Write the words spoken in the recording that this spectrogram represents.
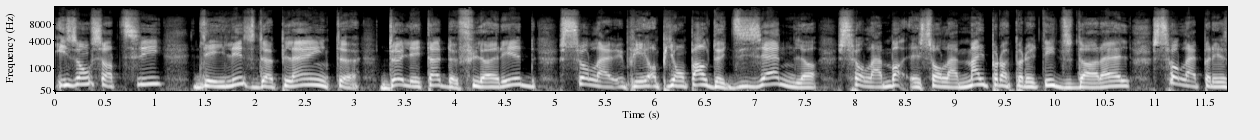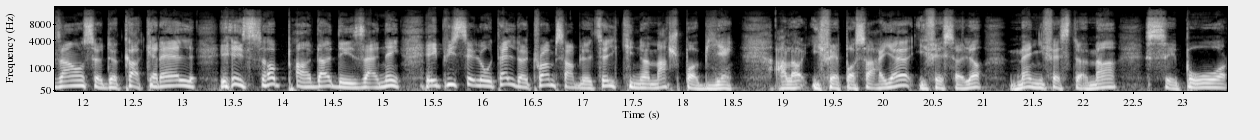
ils ont sorti des listes de plaintes de l'État de Floride sur la puis, puis, on parle de dizaines là sur la sur la malpropreté du Dorel, sur la présence de coquerelles et ça pendant des années. Et puis c'est l'hôtel de Trump semble-t-il qui ne marche pas bien. Alors il fait pas ça ailleurs, il fait cela manifestement, c'est pour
